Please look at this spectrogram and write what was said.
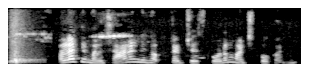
అలాగే మన ఛానల్ని సబ్స్క్రైబ్ చేసుకోవడం మర్చిపోకండి.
